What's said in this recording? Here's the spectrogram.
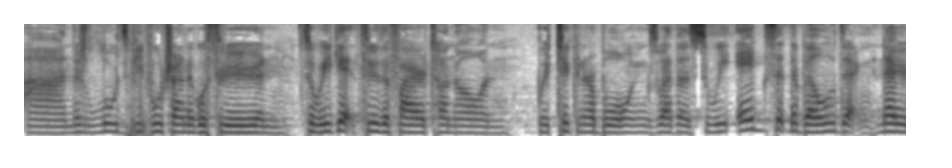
and there's loads of people trying to go through. And so we get through the fire tunnel, and we're taking our belongings with us. So we exit the building. Now,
